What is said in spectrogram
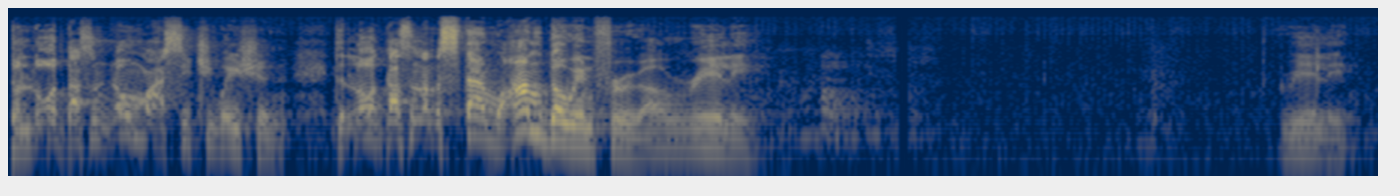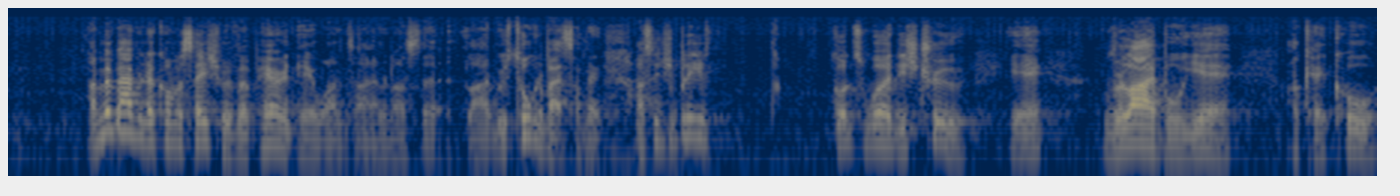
the Lord doesn't know my situation. The Lord doesn't understand what I'm going through. Oh, really? Really? I remember having a conversation with a parent here one time, and I said, like, we was talking about something. I said, "You believe God's word is true? Yeah, reliable? Yeah. Okay, cool.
